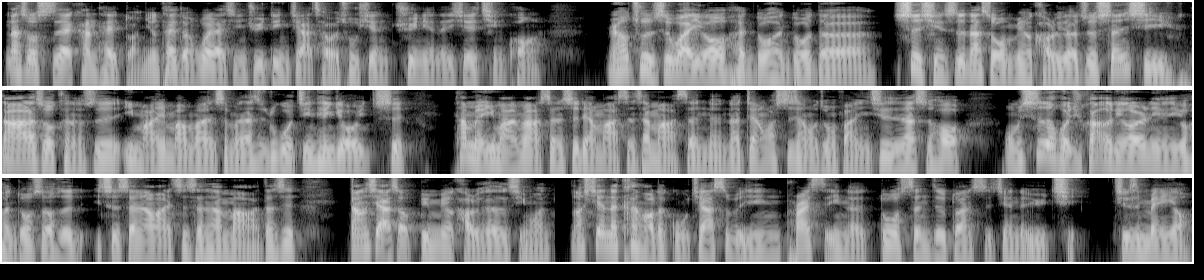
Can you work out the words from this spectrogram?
那时候实在看太短，用太短未来性去定价，才会出现去年的一些情况。然后除此之外，也有很多很多的事情是那时候我没有考虑到，就是升息，大家那时候可能是一码一码慢慢升嘛。但是如果今天有一次，他们有一码一码升，是两码升、三码升的，那这样的话市场会怎么反应？其实那时候我们试着回去看，二零二二年有很多时候是一次升两码，一次升三码，但是当下的时候并没有考虑到这个情况。那现在看好的股价是不是已经 price in 了多升这段时间的预期？其实没有，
